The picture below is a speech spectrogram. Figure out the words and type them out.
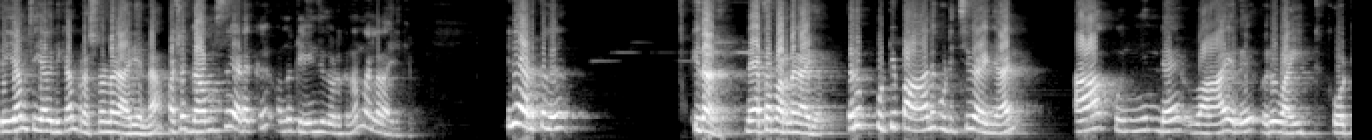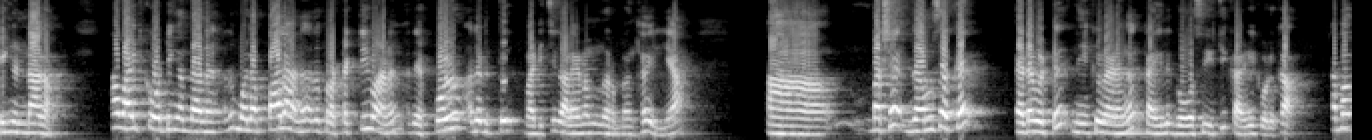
ചെയ്യാം ചെയ്യാതിരിക്കാൻ പ്രശ്നമുള്ള കാര്യമല്ല. പക്ഷെ ഗംസ് ഇടയ്ക്ക് ഒന്ന് ക്ലീൻ ചെയ്ത് കൊടുക്കുന്നത് നല്ലതായിരിക്കും. ഇനി അടുത്തത് ഇതാണ് നേരത്തെ പറഞ്ഞ കാര്യം. ഒരു കുട്ടി പാൽ കുടിച്ചു കഴിഞ്ഞാൽ ആ കുഞ്ഞിന്റെ വായിൽ ഒരു വൈറ്റ് കോട്ടിംഗ് ഉണ്ടാകാം. ആ വൈറ്റ് കോട്ടിംഗ് എന്താണ്? അത് മുലപ്പാലാണ് അത് പ്രൊട്ടക്റ്റീവ് ആണ്. അത് എപ്പോഴും അതെടുത്ത് വടിച്ച് കളയണം നിർബന്ധമില്ല. പക്ഷെ ഗംസ് ഒക്കെ ഇടവിട്ട് നീക്ക് വേണമെങ്കിൽ കയ്യിൽ ഗോസ് ചീറ്റി കഴുകി കൊടുക്കാം. അപ്പം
